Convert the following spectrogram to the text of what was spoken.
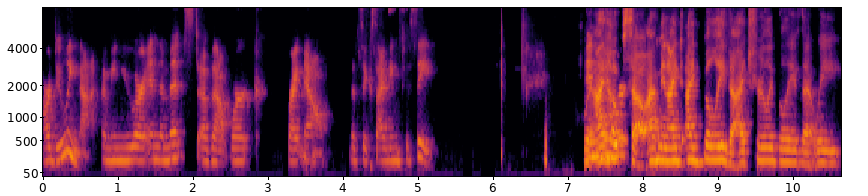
are doing that. I mean, you are in the midst of that work right now. That's exciting to see. I hope so. I mean, I, I believe that. I truly believe that we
